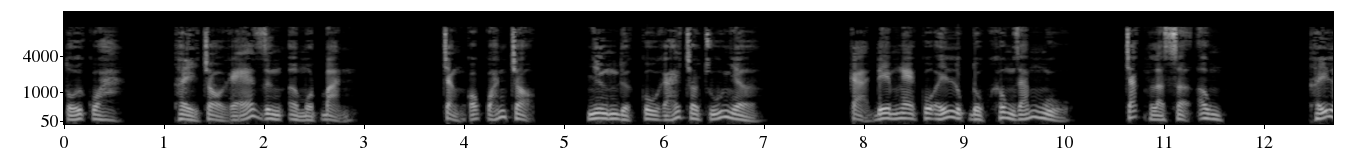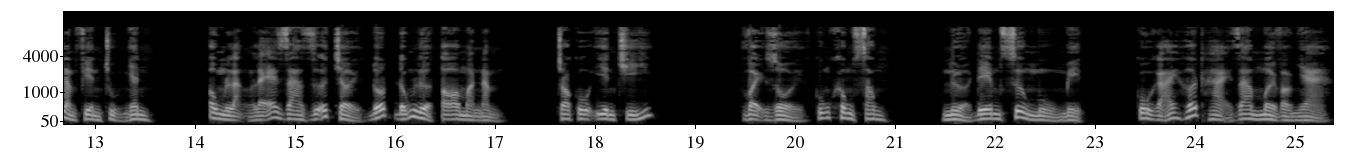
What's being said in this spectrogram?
tối qua, thầy trò ghé dừng ở một bản. Chẳng có quán trọ, nhưng được cô gái cho chú nhờ. Cả đêm nghe cô ấy lục đục không dám ngủ, chắc là sợ ông. Thấy làm phiền chủ nhân, ông lặng lẽ ra giữa trời đốt đống lửa to mà nằm, cho cô yên trí. Vậy rồi cũng không xong. Nửa đêm sương mù mịt, cô gái hớt hải ra mời vào nhà.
